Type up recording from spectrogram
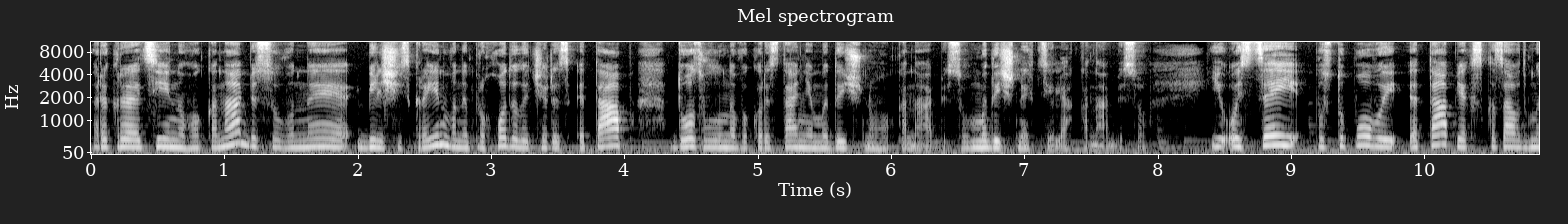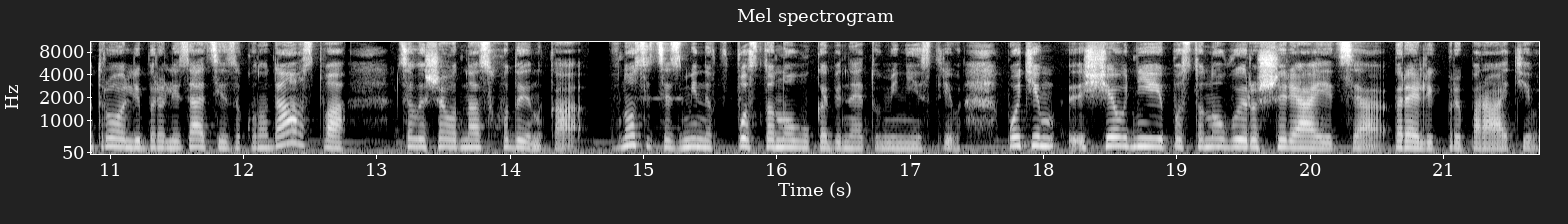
рекреаційного канабісу, вони більшість країн вони проходили через етап дозволу на використання медичного канабісу в медичних цілях канабісу. І ось цей поступовий етап, як сказав Дмитро, лібералізації законодавства це лише одна сходинка. Вносяться зміни в постанову кабінету міністрів. Потім ще однією постановою розширяється перелік препаратів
